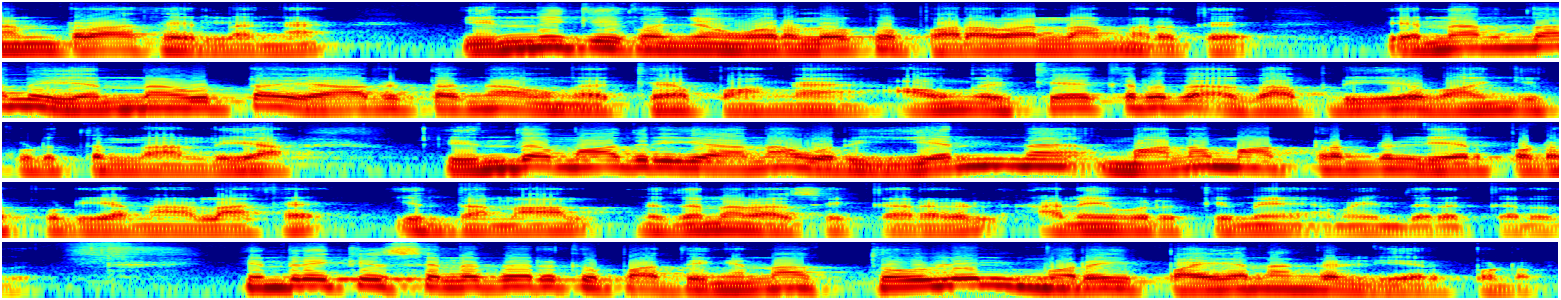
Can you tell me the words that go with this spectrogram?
நன்றாக இல்லைங்க. இன்றைக்கி கொஞ்சம் ஓரளவுக்கு பரவாயில்லாமல் இருக்குது என்ன இருந்தாலும் என்னை விட்டால் யார்கிட்டங்க அவங்க கேட்பாங்க? அவங்க கேட்குறத அதை அப்படியே வாங்கி கொடுத்துடலாம் இல்லையா? இந்த மாதிரியான ஒரு எண்ண மனமாற்றங்கள் ஏற்படக்கூடிய நாளாக இந்த நாள் மிதன ராசிக்காரர்கள் அனைவருக்குமே அமைந்திருக்கிறது. இன்றைக்கு சில பேருக்கு பார்த்தீங்கன்னா தொழில்முறை பயணங்கள் ஏற்படும்.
